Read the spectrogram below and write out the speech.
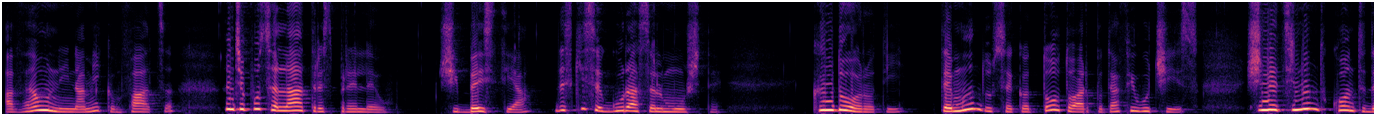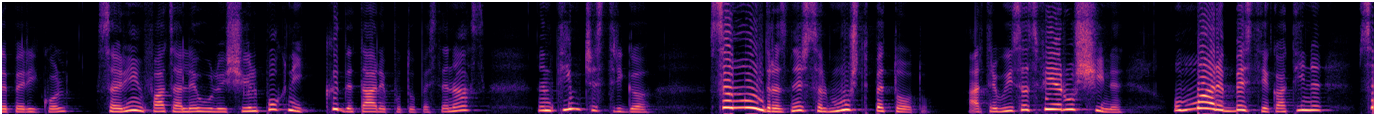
avea un inamic în față, început să latre spre leu și bestia deschise gura să-l muște. Când Dorothy, temându-se că Toto ar putea fi ucis și neținând cont de pericol, sări în fața leului și îl pocni cât de tare putu peste nas, în timp ce strigă, Să nu îndrăznești să-l muști pe totul. Ar trebui să-ți fie rușine. O mare bestie ca tine să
